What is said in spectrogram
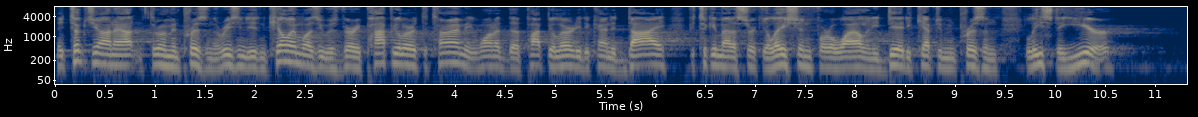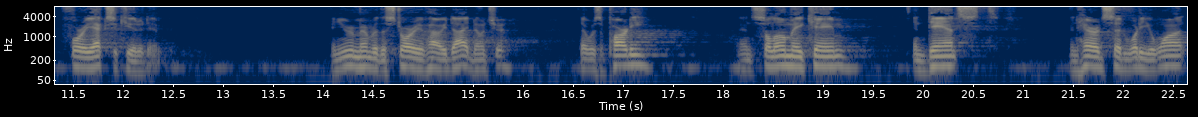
They took John out and threw him in prison. The reason he didn't kill him was he was very popular at the time. He wanted the popularity to kind of die. He took him out of circulation for a while, and he did. He kept him in prison at least a year before he executed him. And you remember the story of how he died, don't you? There was a party. And Salome came and danced. And Herod said, What do you want?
